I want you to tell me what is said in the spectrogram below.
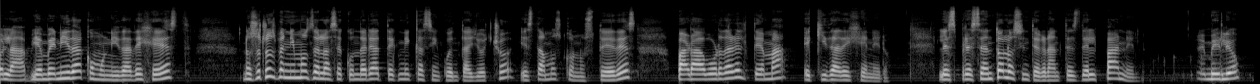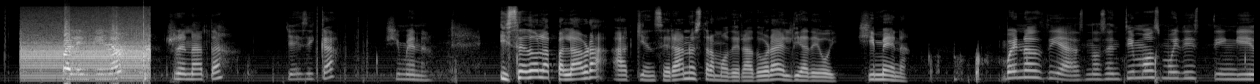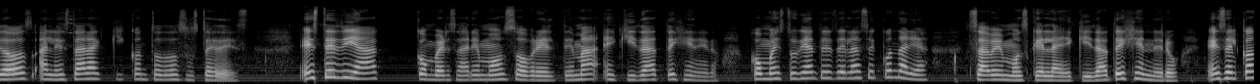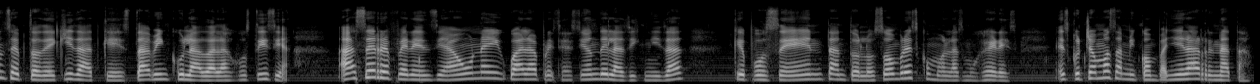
Hola, bienvenida a Comunidad de GEST. Nosotros venimos de la Secundaria Técnica 58 y estamos con ustedes para abordar el tema equidad de género. Les presento a los integrantes del panel. Emilio, Valentina, Renata, Jessica, Jimena. Y cedo la palabra a quien será nuestra moderadora el día de hoy, Jimena. Buenos días, nos sentimos muy distinguidos al estar aquí con todos ustedes. Este día conversaremos sobre el tema equidad de género. Como estudiantes de la secundaria, sabemos que la equidad de género es el concepto de equidad que está vinculado a la justicia. Hace referencia a una igual apreciación de la dignidad que poseen tanto los hombres como las mujeres. Escuchamos a mi compañera Renata.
